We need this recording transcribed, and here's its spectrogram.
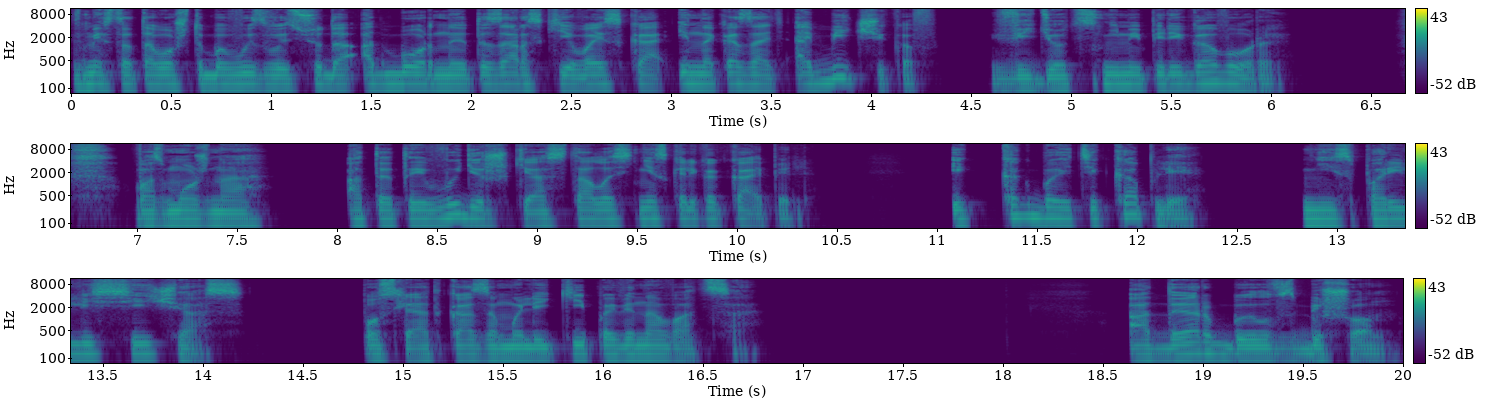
вместо того, чтобы вызвать сюда отборные тезарские войска и наказать обидчиков, ведет с ними переговоры. Возможно, от этой выдержки осталось несколько капель. И как бы эти капли не испарились сейчас, после отказа Маляки повиноваться. Адер был взбешен.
